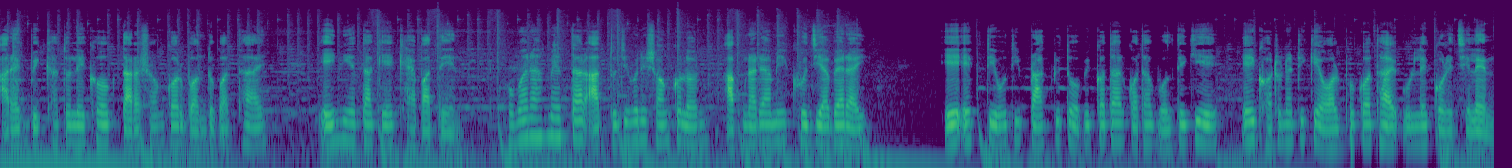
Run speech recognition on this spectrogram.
আরেক বিখ্যাত লেখক তারাশঙ্কর বন্দ্যোপাধ্যায় এই নিয়ে তাকে খ্যাপাতেন। হুমায়ুন আহমেদ তার আত্মজীবনী সংকলন, আপনারে আমি খুঁজিয়া বেড়াই এ একটি অতি প্রাকৃত অভিজ্ঞতার কথা বলতে গিয়ে এই ঘটনাটিকে অল্প কথায় উল্লেখ করেছিলেন।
